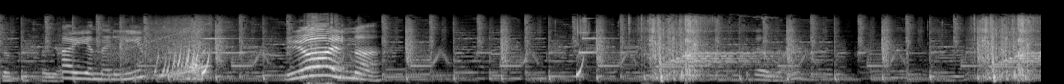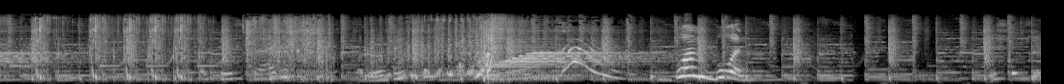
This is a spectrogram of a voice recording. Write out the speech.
Так, а я налив. Реально! Давай. Бон-бон. Пишите.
